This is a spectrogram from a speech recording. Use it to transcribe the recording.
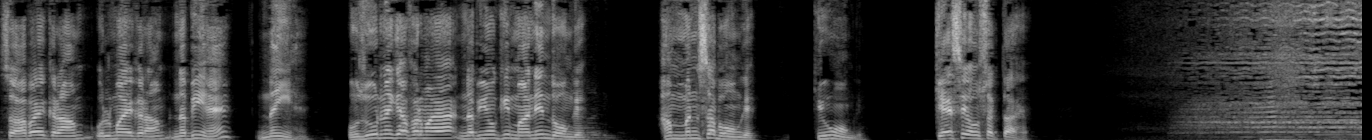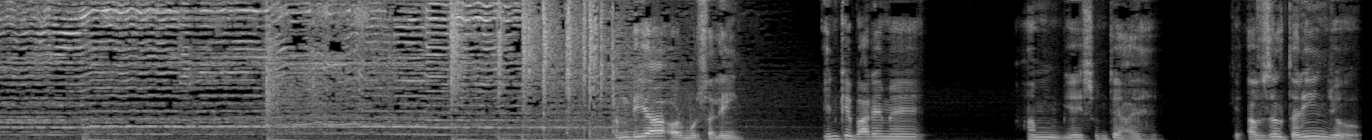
صحابہ کرام علماء کرام نبی ہیں، نہیں ہیں۔ حضور نے کیا فرمایا؟ نبیوں کی مانند ہوں گے، ہم منصب ہوں گے۔ کیوں ہوں گے؟ کیسے ہو سکتا ہے؟ انبیاء اور مرسلین، ان کے بارے میں ہم یہی سنتے آئے ہیں کہ افضل ترین جو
